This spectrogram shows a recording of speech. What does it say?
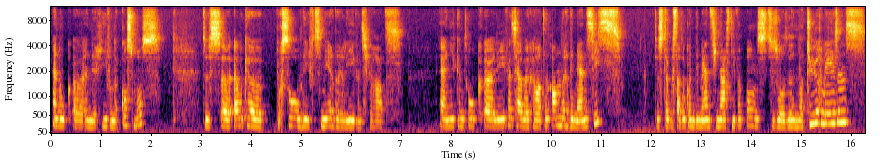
En ook uh, energie van de kosmos. Dus uh, elke persoon heeft meerdere levens gehad. En je kunt ook levens hebben gehad in andere dimensies. Dus er bestaat ook een dimensie naast die van ons, zoals de natuurwezens.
